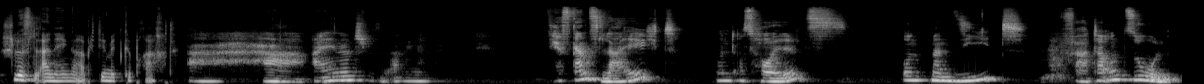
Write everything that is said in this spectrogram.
Schlüsselanhänger habe ich dir mitgebracht. Aha, einen Schlüsselanhänger. Der ist ganz leicht und aus Holz und man sieht Vater und Sohn.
